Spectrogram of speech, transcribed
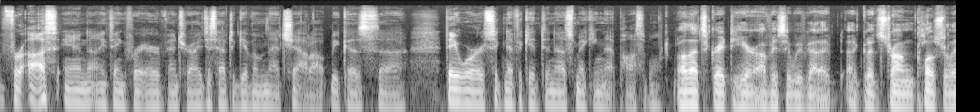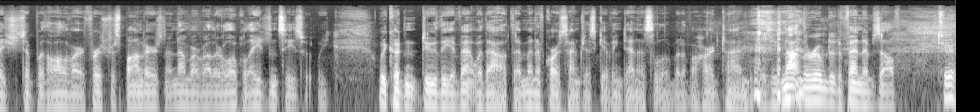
for us, and I think for AirVenture. I just have to give them that shout out because uh, they were significant in us making that possible. Well, that's great to hear. Obviously, we've got a, a good, strong, close relationship with all of our first responders and a number of other local agencies. We we couldn't do the event without them, and of course, I'm just giving Dennis a little bit of a hard time because he's not in the room to defend himself. True.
